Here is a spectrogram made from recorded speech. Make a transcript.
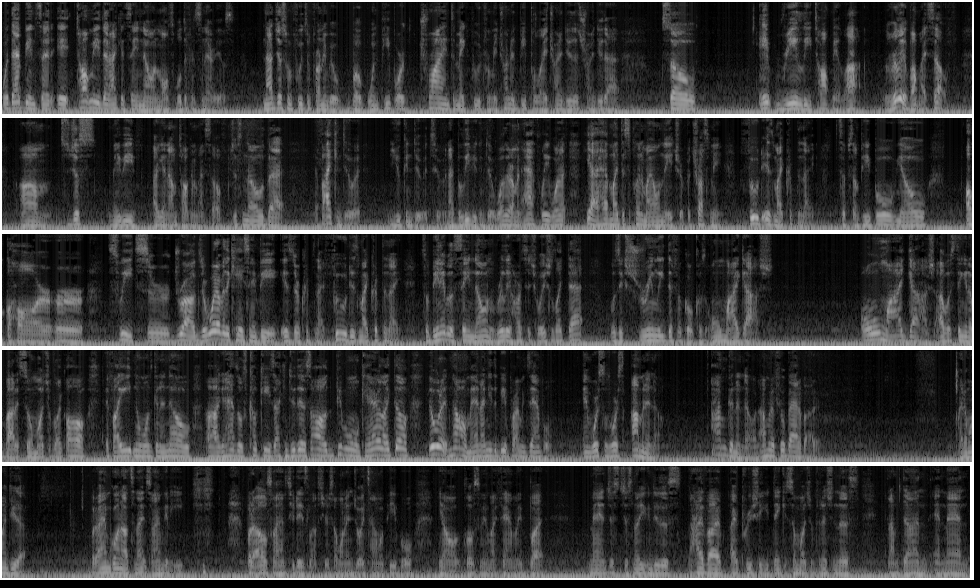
with that being said, it taught me that I could say no in multiple different scenarios. Not just when food's in front of me, but when people are trying to make food for me, trying to be polite, trying to do this, trying to do that. So it really taught me a lot. Really about myself. Um, so just maybe again, I'm talking to myself. Just know that if I can do it, you can do it too. And I believe you can do it. Whether I'm an athlete, what yeah, I have my discipline in my own nature, but trust me, food is my kryptonite. Except some people, you know, alcohol or, or, sweets or drugs or whatever the case may be is their kryptonite. Food is my kryptonite. So being able to say no in really hard situations like that was extremely difficult because oh my gosh. Oh my gosh, I was thinking about it so much of like, oh, if I eat, no one's gonna know. Uh, I can have those cookies. I can do this. Oh, people won't care. Like they'll, they'll. No, man, I need to be a prime example. And worst comes worst, I'm gonna know. I'm gonna know, and I'm gonna feel bad about it. I don't want to do that. But I am going out tonight, so I am gonna eat. but I also have two days left here, so I want to enjoy time with people, you know, close to me and my family. But man, just just know you can do this. Hi-Vibe. I appreciate you. Thank you so much. I'm finishing this, and I'm done. And man,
